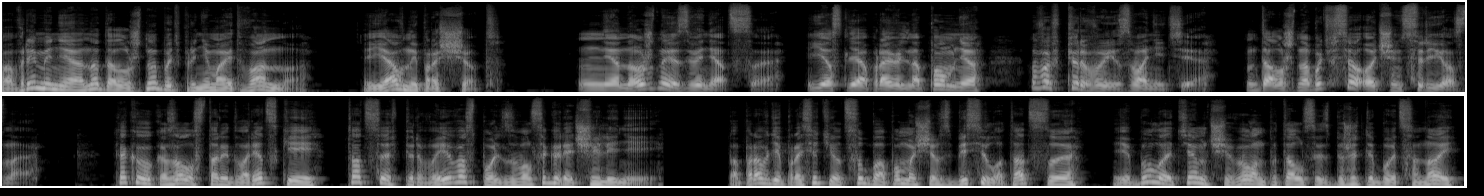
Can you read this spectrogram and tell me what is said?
По времени она, должно быть, принимает ванну. Явный просчёт. «Не нужно извиняться. Если я правильно помню, вы впервые звоните. Должно быть всё очень серьёзно». Как и указал старый дворецкий, Татсо впервые воспользовался горячей линией. По правде, просить Йоцуба о помощи взбесило Татсу, и было тем, чего он пытался избежать любой ценой,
